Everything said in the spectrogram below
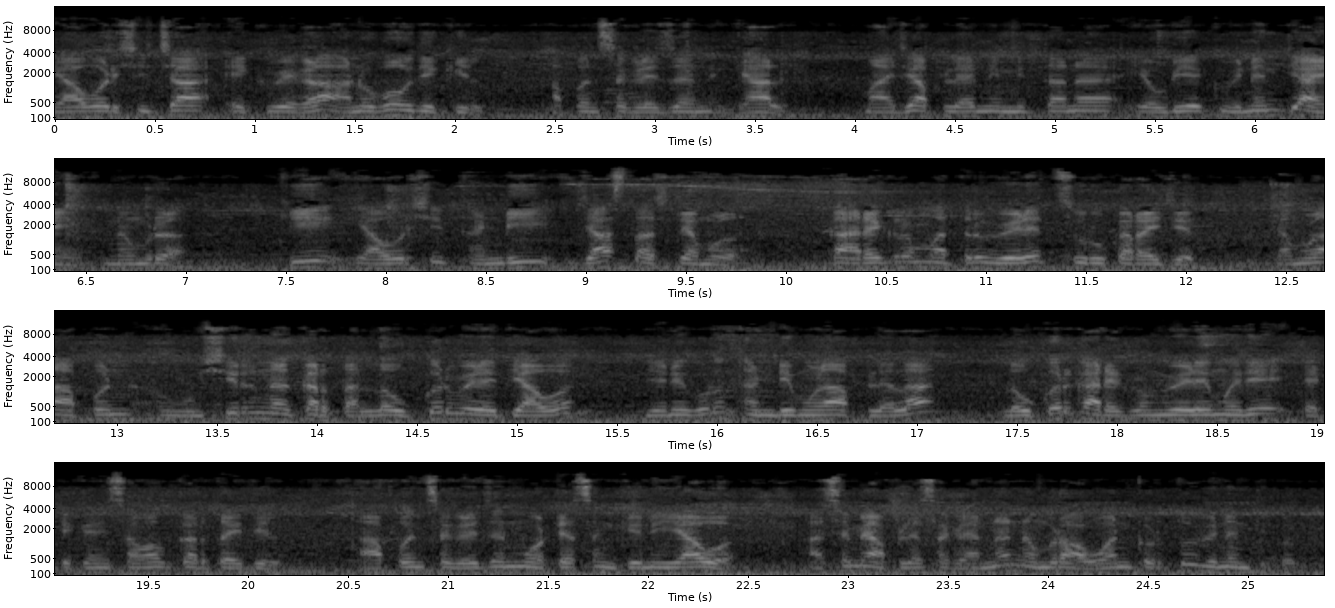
यावर्षीचा एक वेगळा अनुभव देखील आपण सगळेजण घ्याल. माझी आपल्या निमित्तानं एवढी एक विनंती आहे नम्र की यावर्षी थंडी जास्त असल्यामुळं कार्यक्रम मात्र वेळेत सुरू करायचे आहेत त्यामुळं आपण उशीर न करता लवकर वेळेत यावं जेणेकरून थंडीमुळं आपल्याला लवकर कार्यक्रम वेळेमध्ये त्या ठिकाणी समाप्त करता येतील. आपण सगळेजण मोठ्या संख्येने यावं असं मी आपल्या सगळ्यांना नम्र आव्हान करतो विनंती करतो.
